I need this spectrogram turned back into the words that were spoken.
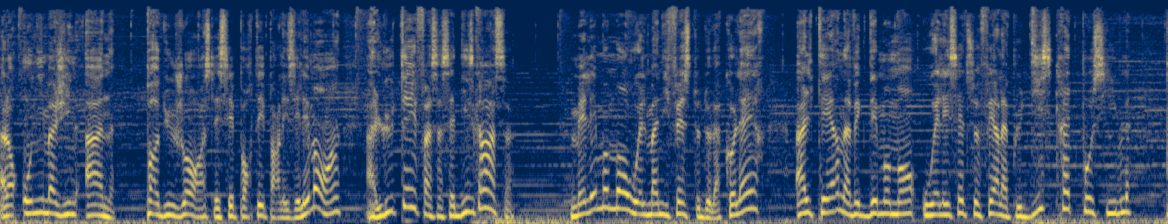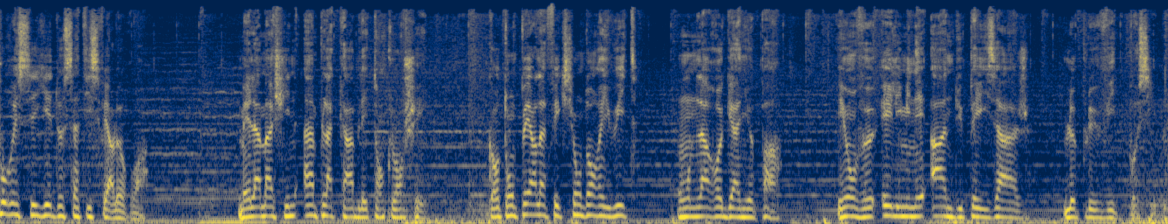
Alors on imagine Anne pas du genre à se laisser porter par les éléments, hein, à lutter face à cette disgrâce. Mais les moments où elle manifeste de la colère alternent avec des moments où elle essaie de se faire la plus discrète possible pour essayer de satisfaire le roi. Mais la machine implacable est enclenchée. Quand on perd l'affection d'Henri VIII, on ne la regagne pas. Et on veut éliminer Anne du paysage le plus vite possible.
